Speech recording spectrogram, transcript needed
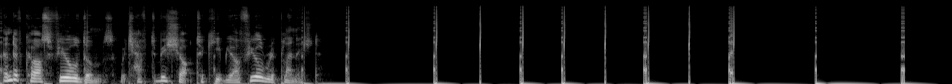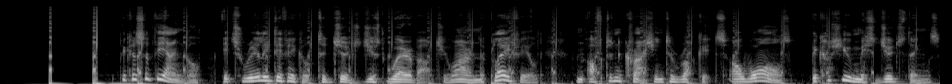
and of course fuel dumps, which have to be shot to keep your fuel replenished. Because of the angle, it's really difficult to judge just whereabouts you are in the playfield and often crash into rockets or walls because you misjudge things.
